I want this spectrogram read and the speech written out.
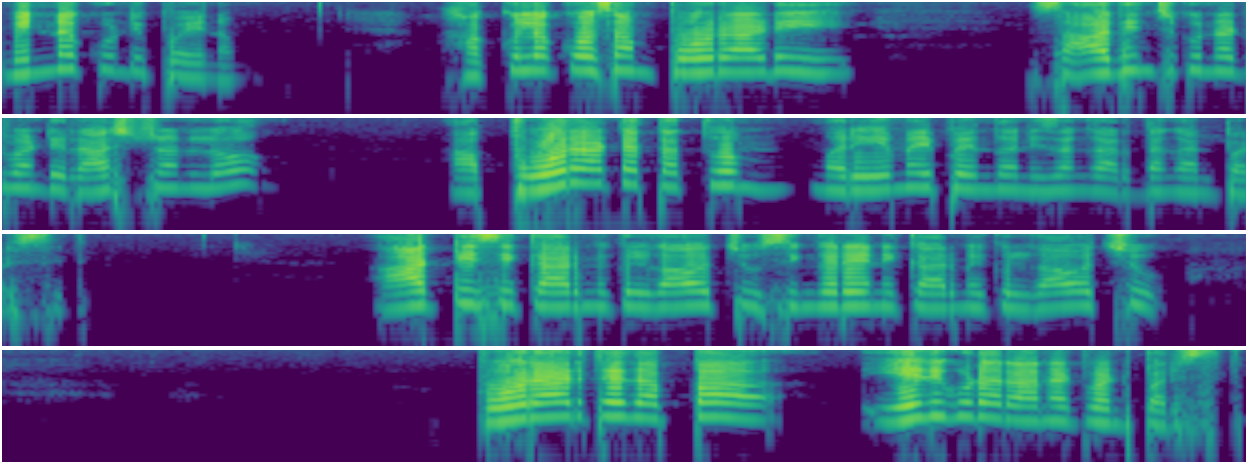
మిన్నకుండిపోయినాం. హక్కుల కోసం పోరాడి సాధించుకున్నటువంటి రాష్ట్రంలో ఆ పోరాట తత్వం మరి ఏమైపోయిందో నిజంగా అర్థం కాని పరిస్థితి. ఆర్టీసీ కార్మికులు కావచ్చు సింగరేణి కార్మికులు కావచ్చు పోరాడితే తప్ప ఏది కూడా రానటువంటి పరిస్థితి.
